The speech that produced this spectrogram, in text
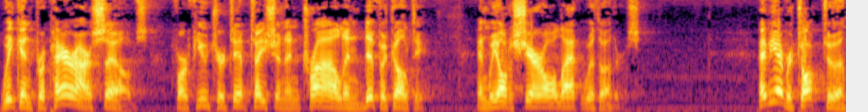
We can prepare ourselves for future temptation and trial and difficulty. And we ought to share all that with others. Have you ever talked to a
